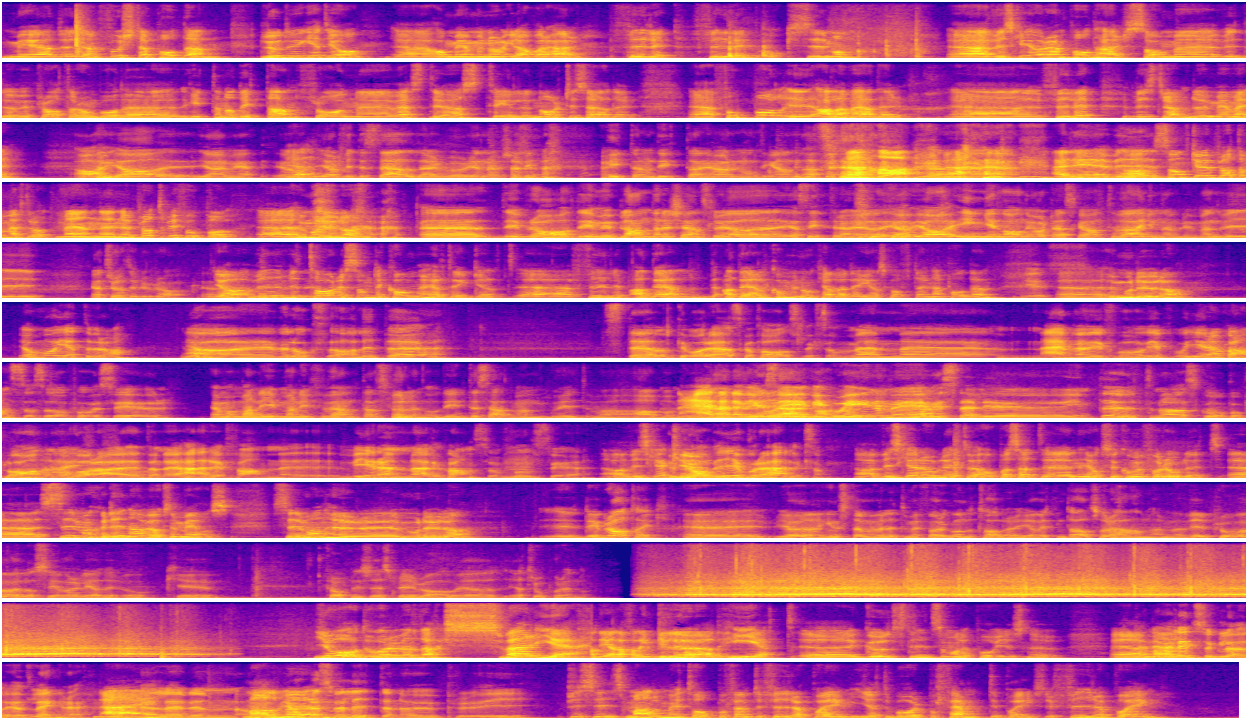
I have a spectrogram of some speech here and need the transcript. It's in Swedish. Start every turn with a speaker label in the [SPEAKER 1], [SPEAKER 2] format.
[SPEAKER 1] med den första podden. Ludvig heter jag, eh, har med mig några grabbar här. Filip, Filip och Simon. Eh, vi ska göra en podd här som eh, vi, där vi pratar om både hitten och dittan, från väst till öst till norr till söder. Fotboll i alla väder. Filip Wiström, du är med mig.
[SPEAKER 2] Ja,
[SPEAKER 1] Mm.
[SPEAKER 2] jag, jag är med. Jag,
[SPEAKER 1] Ja.
[SPEAKER 2] jag var lite ställd där i början när vi körde hittan och dittan. Jag hörde någonting annat.
[SPEAKER 1] Ja,
[SPEAKER 2] Men, eh,
[SPEAKER 1] Nej, det är, vi,
[SPEAKER 2] ja.
[SPEAKER 1] Sånt kan vi prata om efteråt. Men eh, nu pratar vi fotboll. Eh, hur mår du då?
[SPEAKER 2] eh, det är bra. Det är med blandade känslor jag, jag sitter här. Jag, jag, jag har ingen aning vart det här ska ta vägen nämligen. Men vi, jag tror att det blir bra. Jag
[SPEAKER 1] Ja, vi, vi tar det som det kommer helt enkelt. Eh, Filip Adell, Adell kommer vi nog kalla dig ganska ofta i den här podden.
[SPEAKER 3] Yes.
[SPEAKER 1] Hur mår du då?
[SPEAKER 3] Jag mår jättebra.
[SPEAKER 1] Ja.
[SPEAKER 3] Jag är väl också lite ställd till vad det här ska ta oss liksom. Men, eh, nej men vi får, vi får ge det en chans och så får vi se hur...
[SPEAKER 2] Ja, man, man, är, man är förväntansfull ändå. Det är inte så att man går hit och bara, ja vad vi
[SPEAKER 3] Nej, nej, nej, vi går in, vi
[SPEAKER 2] man-
[SPEAKER 3] går in med,
[SPEAKER 2] ja.
[SPEAKER 3] vi ställer ju inte ut några skor på planen
[SPEAKER 2] Nej,
[SPEAKER 3] och bara, utan det här är fan, eh, vi ger en ärlig chans och får
[SPEAKER 2] Mm.
[SPEAKER 3] se
[SPEAKER 1] Ja, vi ska
[SPEAKER 3] hur bra
[SPEAKER 1] kul.
[SPEAKER 3] vi är på det här liksom.
[SPEAKER 1] Ja, vi ska ha roligt och jag hoppas att eh, ni också kommer få roligt. Eh, Simon Sjödin har vi också med oss. Simon, hur eh, mår du då?
[SPEAKER 4] Eh, Det är bra tack. Eh, Jag instämmer väl lite med föregående talare. Jag vet inte alls var det här hamnar men vi provar väl och ser vad det leder och eh, förhoppningsvis blir det bra och jag, jag tror på det ändå.
[SPEAKER 1] Ja, då var det väl dags Sverige. Det är i alla fall en glödhet eh, guldstrid som håller på just nu. Eh,
[SPEAKER 3] Den är
[SPEAKER 1] Mal-
[SPEAKER 3] väl inte så glödhet längre?
[SPEAKER 1] Nej,
[SPEAKER 3] Eller den
[SPEAKER 1] Malmö-
[SPEAKER 3] avgjordes väl lite nu i
[SPEAKER 1] precis. Malmö är topp på 54 poäng, Göteborg på 50 poäng. Så det är 4 poäng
